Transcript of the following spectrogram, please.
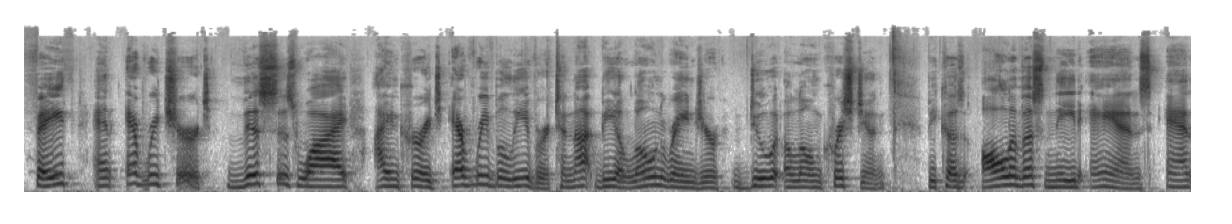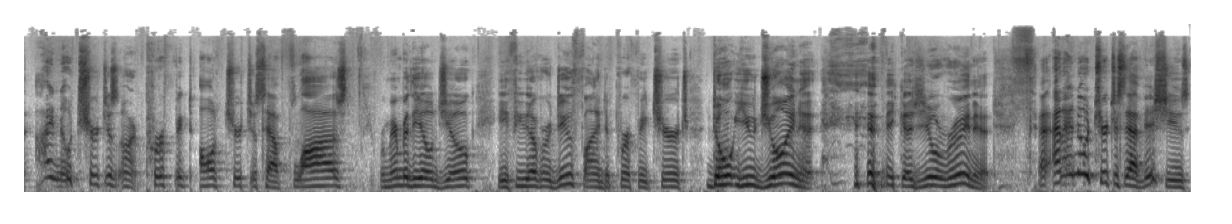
faith and every church. This is why I encourage every believer to not be a lone ranger, do it alone Christian, because all of us need ands. And I know churches aren't perfect, all churches have flaws. Remember the old joke? If you ever do find a perfect church, don't you join it because you'll ruin it. And I know churches have issues,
